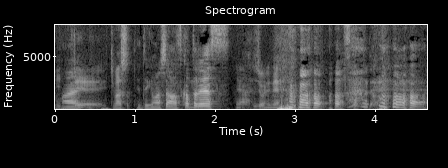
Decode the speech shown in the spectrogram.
行ってきました、行ってきました。暑かったです。いや非常にね 暑かったで、えー。あ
